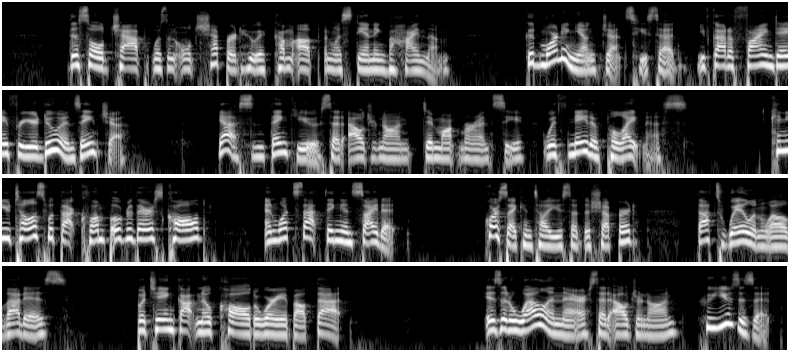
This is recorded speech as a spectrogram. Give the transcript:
This old chap was an old shepherd who had come up and was standing behind them. Good morning, young gents, he said. You've got a fine day for your doin's, ain't you? Yes, and thank you, said Algernon de Montmorency, with native politeness. Can you tell us what that clump over there is called? And what's that thing inside it? Course I can tell you, said the shepherd. That's Wailin' well, that is. But you ain't got no call to worry about that. Is it a well in there? said Algernon. Who uses it?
